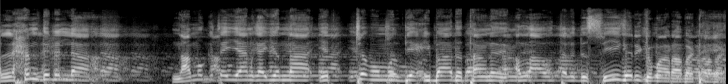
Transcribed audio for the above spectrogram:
അൽഹംദുലില്ല. നമുക്ക് ചെയ്യാൻ കഴിയുന്ന ഏറ്റവും വലിയ ഇബാദത്താണ് അള്ളാഹു തല ഇത് സ്വീകരിക്കുമാറാവട്ടെ.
